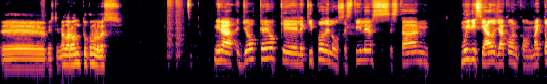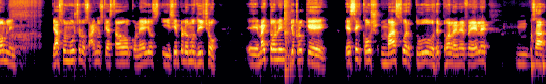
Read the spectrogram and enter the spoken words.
Eh, mi estimado Aaron, ¿tú cómo lo ves? Mira, yo creo que el equipo de los Steelers están muy viciados ya con, con Mike Tomlin. Ya son muchos los años que ha estado con ellos y siempre lo hemos dicho. Eh, Mike Tomlin, yo creo que es el coach más suertudo de toda la NFL. Mm, o sea,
